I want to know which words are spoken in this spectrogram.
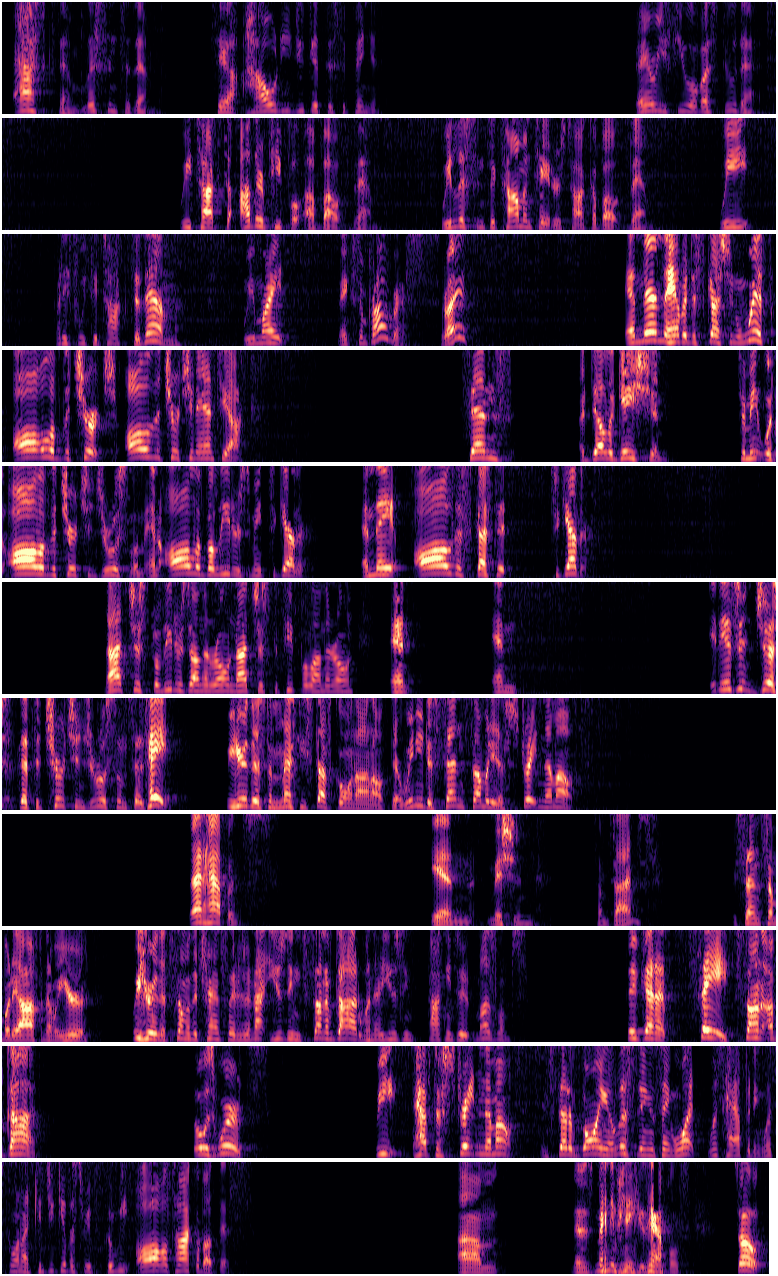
Ask them, listen to them. Say, uh, how did you get this opinion? Very few of us do that. We talk to other people about them. We listen to commentators talk about them. We, but if we could talk to them, we might make some progress, right? And then they have a discussion with all of the church, all of the church in Antioch. Sends a delegation to meet with all of the church in Jerusalem, and all of the leaders meet together. And they all discuss it together. Not just the leaders on their own, not just the people on their own. And, and it isn't just that the church in Jerusalem says, hey, we hear there's some messy stuff going on out there. We need to send somebody to straighten them out. That happens in mission sometimes. We send somebody off and then we hear, we hear that some of the translators are not using Son of God when they're using talking to Muslims. They've got to say Son of God. Those words. We have to straighten them out. Instead of going and listening and saying, what, what's happening? What's going on? Could you give us, could we all talk about this? Um, there's many, many examples. So,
